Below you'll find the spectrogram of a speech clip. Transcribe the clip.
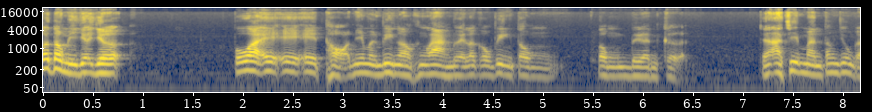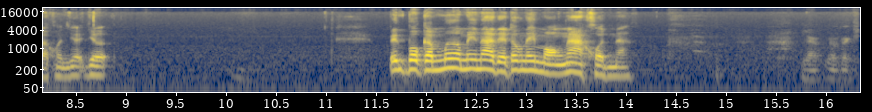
ก็ต้องมีเยอะเพราะว่าไอ้ไอ้ไอ้ถอนี่มันวิ่งเอาข้างล่างด้วย แล้วก็วิ่งตรงตรงเดือนเกิดฉะนั้นอาชีพมันต้องยุ่งกับคนเยอะๆ เป็นโปรแกรมเมอร์ไม่น่าจะต้องได้มองหน้าคนนะแล้วแล้วแต่เค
